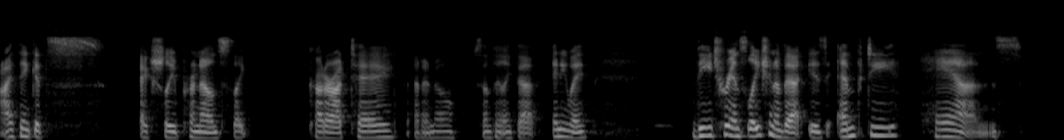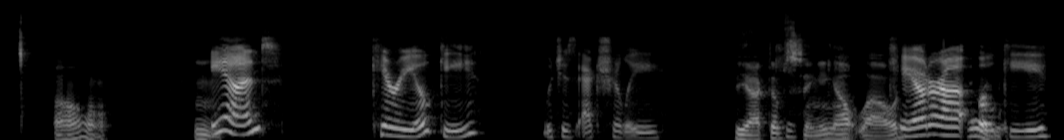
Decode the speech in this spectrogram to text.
I think it's actually pronounced like karate. I don't know, something like that. Anyway, the translation of that is empty hands. Oh. Hmm. And karaoke, which is actually The act of singing out loud. karaoke.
